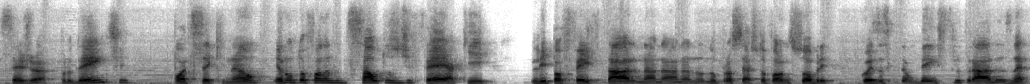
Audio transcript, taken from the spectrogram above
seja prudente, pode ser que não. Eu não estou falando de saltos de fé aqui, leap of faith, tá? Na, na, no processo. Estou falando sobre coisas que estão bem estruturadas, né?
